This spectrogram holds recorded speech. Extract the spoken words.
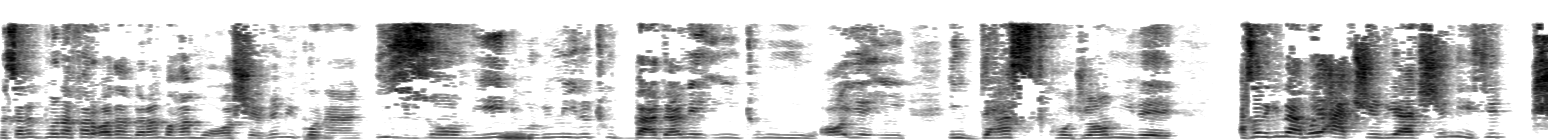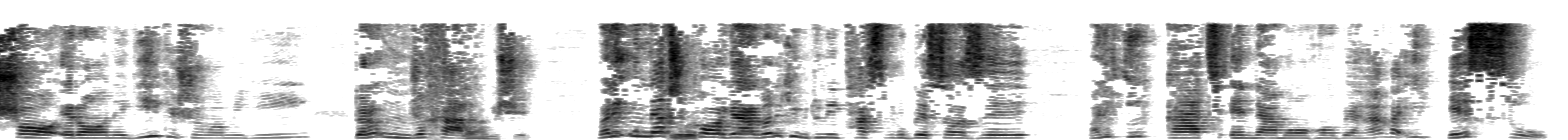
مثلا دو نفر آدم دارن با هم معاشقه می‌کنن. این زاویه دوربین میره تو بدن این تو موهای این. این دست کجا میره؟ اصلا دیگه نمای action reaction نیست یه شاعرانگی که شما میگین داره اونجا خلق بله. میشه ولی اون نقش کارگردانی که می‌تونه این تصویر رو بسازه ولی این قطع نماها به هم و این حس رو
